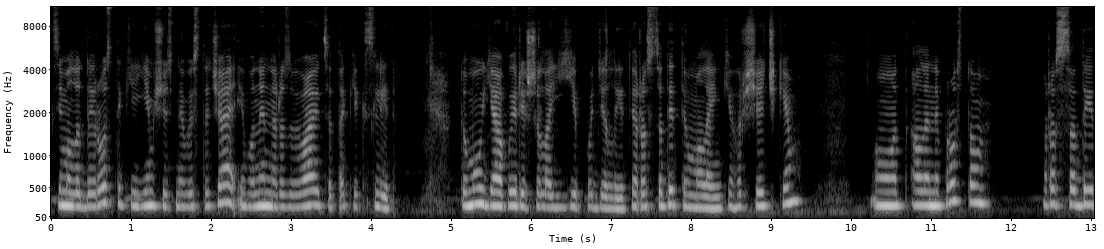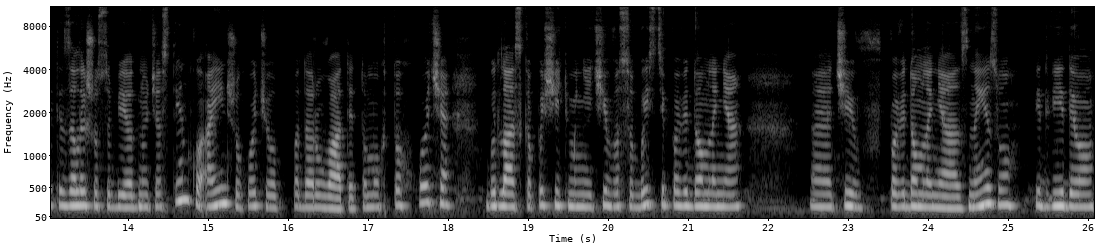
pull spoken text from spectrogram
ці молоді ростики їм щось не вистачає і вони не розвиваються так, як слід. Тому я вирішила її поділити, розсадити в маленькі горщички. От, Але не просто розсадити, залишу собі одну частинку, а іншу хочу подарувати. Тому, хто хоче, будь ласка, пишіть мені чи в особисті повідомлення, е, чи в повідомлення знизу під відео.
